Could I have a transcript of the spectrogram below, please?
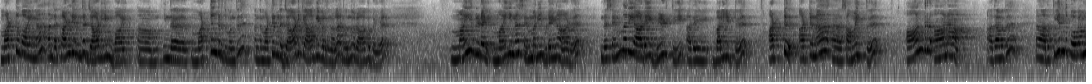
மட்டு வாய்னா அந்த கல் இருந்த ஜாடியின் வாய் இந்த மட்டுங்கிறது வந்து அந்த மட்டு இருந்த ஜாடிக்கு ஆகி வர்றதுனால அது வந்து ஒரு ஆகு பெயர் மை விடை மைனா செம்மறி விடைனா ஆடு. இந்த செம்மறி ஆடை வீழ்த்தி அதை பலியிட்டு அட்டு அட்டுனா சமைத்து ஆன்று ஆனா அதாவது அது தீர்ந்து போகாம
